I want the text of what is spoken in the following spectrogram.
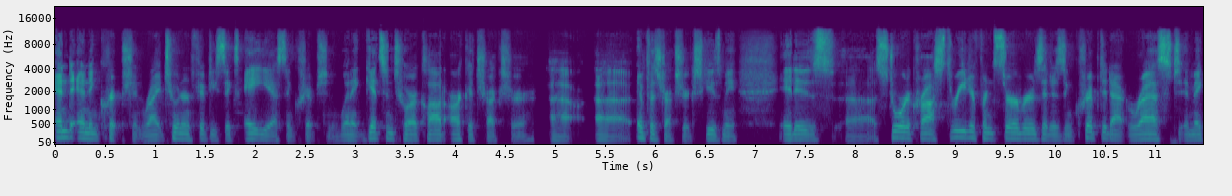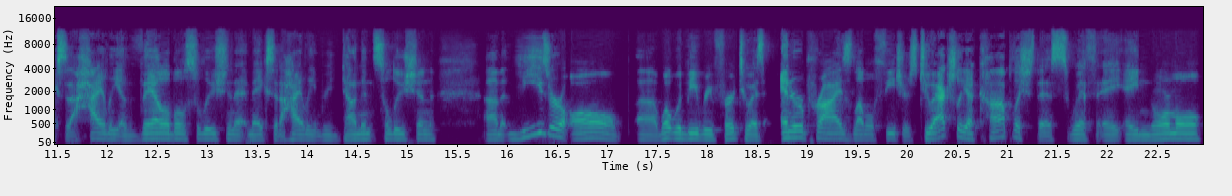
end-to-end encryption, right? 256 AES encryption. When it gets into our cloud architecture, uh, uh, infrastructure, excuse me, it is uh, stored across three different servers. It is encrypted at rest. It makes it a highly available solution. That makes it a highly redundant solution. Um, these are all uh, what would be referred to as enterprise level features. To actually accomplish this with a, a normal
